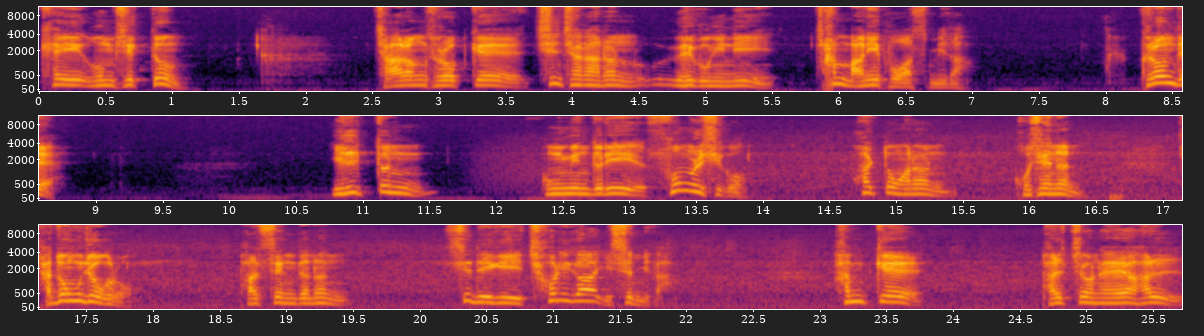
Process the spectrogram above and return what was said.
K 음식 등 자랑스럽게 칭찬하는 외국인이 참 많이 보았습니다. 그런데 1등 국민들이 숨을 쉬고 활동하는 곳에는 자동적으로 발생되는 쓰레기 처리가 있습니다. 함께 발전해야 할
